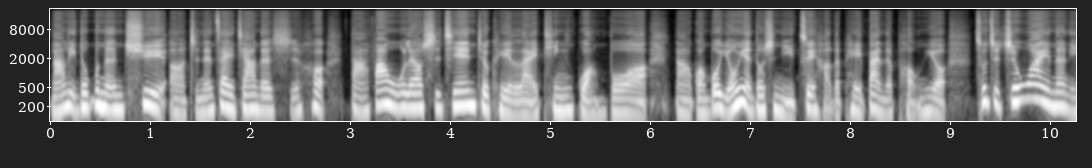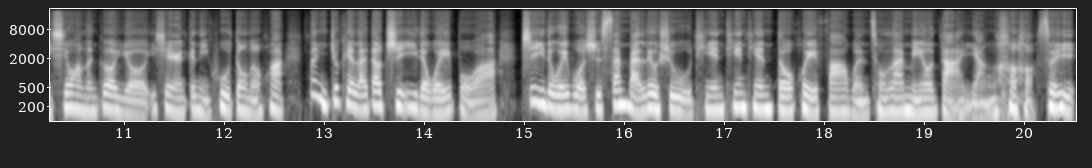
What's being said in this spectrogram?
哪里都不能去啊，只能在家的时候，打发无聊时间，就可以来听广播啊。那广播永远都是你最好的陪伴的朋友。除此之外所以呢，你希望能够有一些人跟你互动的话，那你就可以来到志毅的微博啊。志毅的微博是三百六十五天，天天都会发文，从来没有打烊哈。所以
